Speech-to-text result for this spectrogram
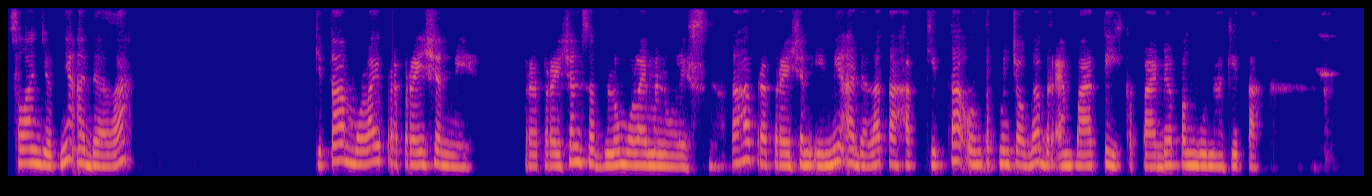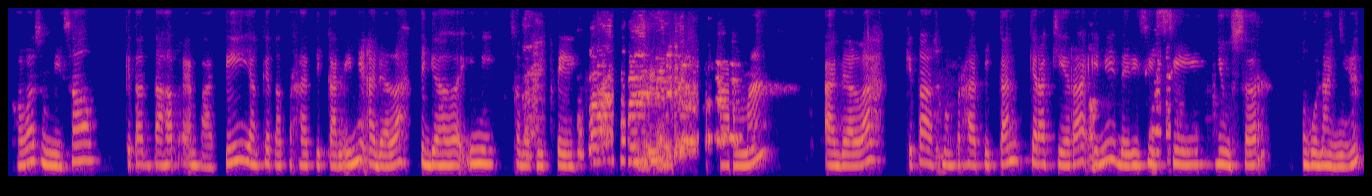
selanjutnya adalah kita mulai preparation nih preparation sebelum mulai menulis. Nah, tahap preparation ini adalah tahap kita untuk mencoba berempati kepada pengguna kita. Kalau semisal kita tahap empati, yang kita perhatikan ini adalah tiga hal ini, Sobat IT. Pertama adalah kita harus memperhatikan kira-kira ini dari sisi user, penggunanya,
